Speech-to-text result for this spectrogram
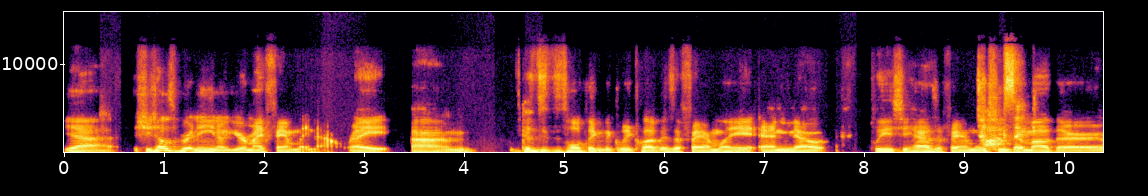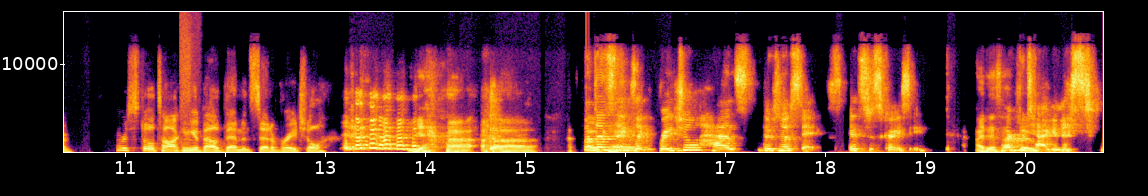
yeah. She tells Brittany, you know, you're my family now, right? Um, because this whole thing, the Glee Club is a family, and you know, please, she has a family. She's a mother. We're still talking about them instead of Rachel. Yeah. Uh, But that's things like Rachel has. There's no stakes. It's just crazy. I just Our have to protagonist.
